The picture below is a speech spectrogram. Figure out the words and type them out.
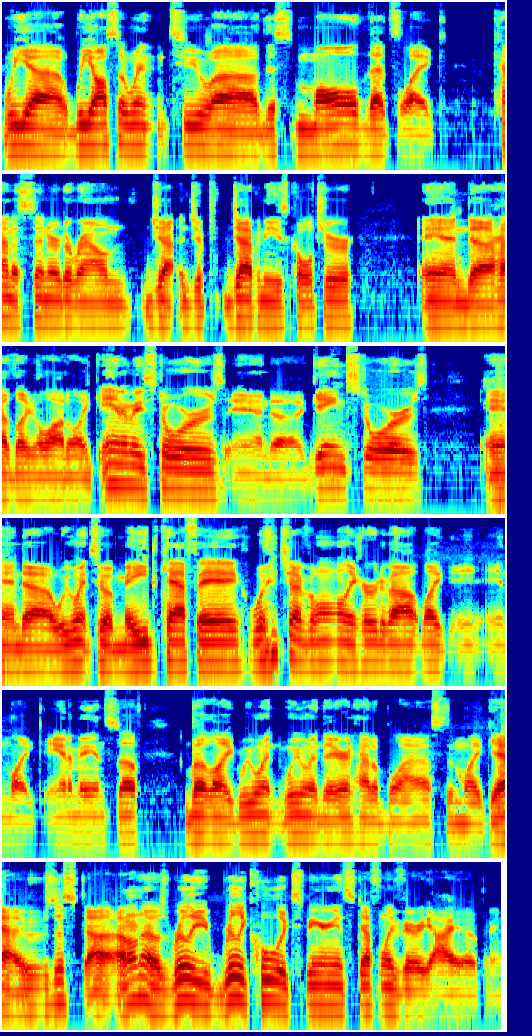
we uh we also went to uh this mall that's like kind of centered around ja- Jap- Japanese culture, and uh, had like a lot of like anime stores and uh, game stores. And uh, we went to a maid cafe, which I've only heard about like in, in like anime and stuff. But like we went, we went there and had a blast, and like yeah, it was just uh, I don't know, it was really really cool experience. Definitely very eye opening.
